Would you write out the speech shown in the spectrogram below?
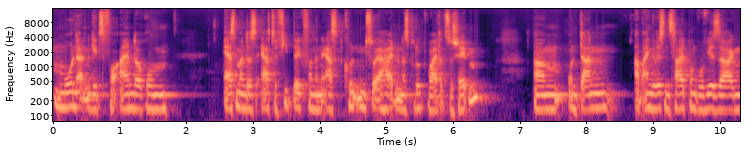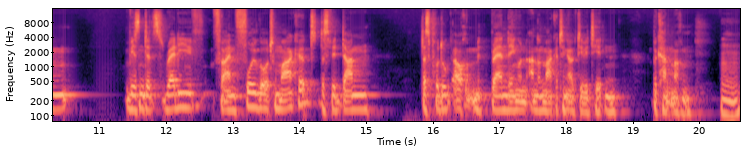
Monaten geht es vor allem darum, erstmal das erste Feedback von den ersten Kunden zu erhalten und das Produkt weiter zu shapen. Ähm, und dann ab einem gewissen Zeitpunkt, wo wir sagen, wir sind jetzt ready für ein Full Go-to-Market, dass wir dann das Produkt auch mit Branding und anderen Marketingaktivitäten bekannt machen. Mhm.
